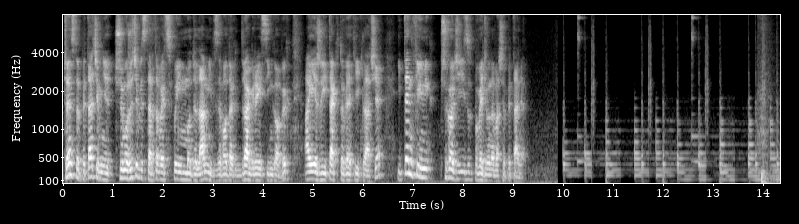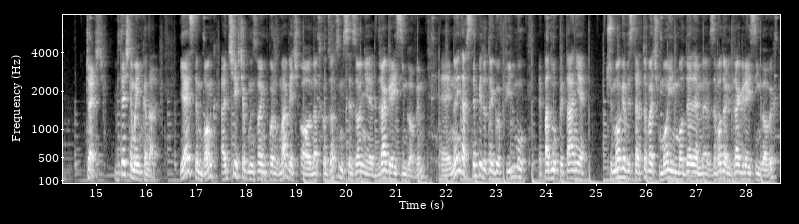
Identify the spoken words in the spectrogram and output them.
Często pytacie mnie, czy możecie wystartować swoimi modelami w zawodach drag racingowych, a jeżeli tak, to w jakiej klasie? I ten filmik przychodzi z odpowiedzią na Wasze pytania. Cześć, witajcie na moim kanale. Ja jestem Bąk, a dzisiaj chciałbym z Wami porozmawiać o nadchodzącym sezonie drag racingowym. E, No i na wstępie do tego filmu padło pytanie, czy mogę wystartować moim modelem w zawodach drag racingowych?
